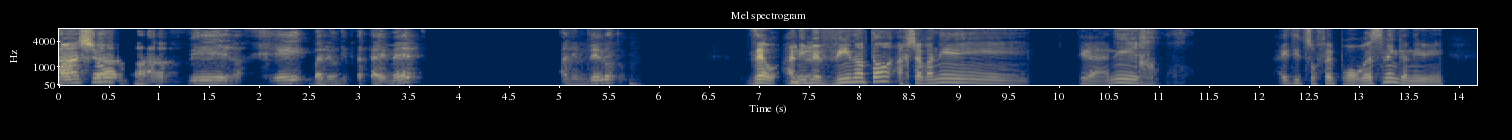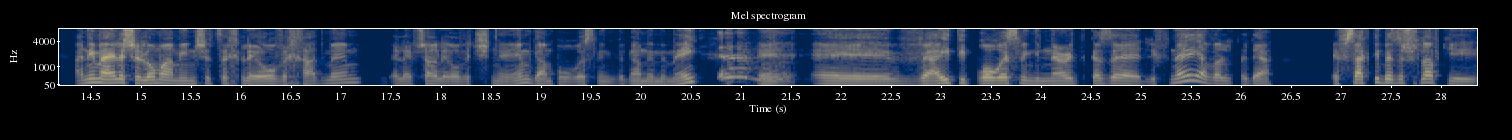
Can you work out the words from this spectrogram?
משהו... הוא פשוט שם באוויר, אחי, ואני אגיד לך את האמת, אני מבין אותו. זהו, אני מבין אותו, עכשיו אני... תראה, אני הייתי צופה pro-wrestling, אני... אני מאלה שלא מאמין שצריך לאהוב אחד מהם, אלא אפשר לאהוב את שניהם, גם pro-wrestling וגם MMA. כן. אה, אה, והייתי pro-wrestling nerd כזה לפני, אבל אתה יודע, הפסקתי באיזשהו שלב, כי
